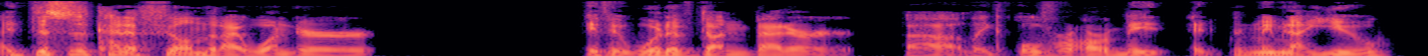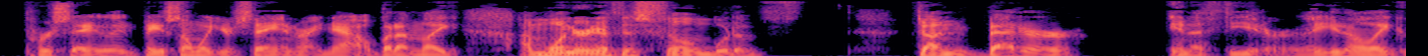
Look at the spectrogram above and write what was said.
I this is a kind of film that I wonder if it would have done better uh like over or made maybe not you per se, like based on what you're saying right now. But I'm like, I'm wondering if this film would have done better in a theater, like, you know, like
